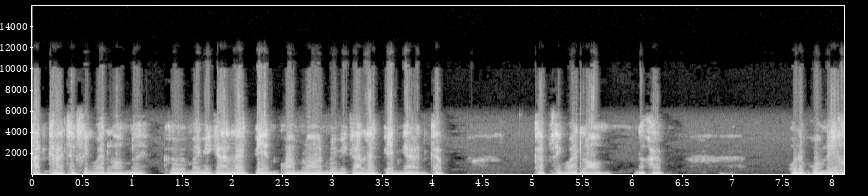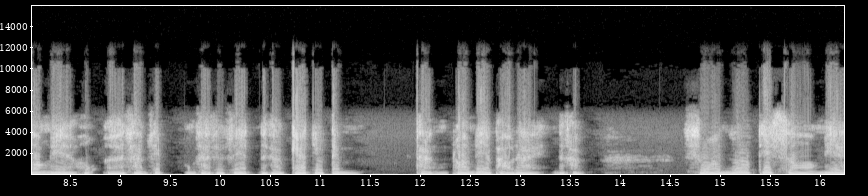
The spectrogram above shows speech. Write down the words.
ตัดขาดจากสิ่งแวดล้อมเลย คือไม่มีการแลกเปลี่ยนความร้อน ไม่มีการแลกเปลี่ยนงานกับกับสิ่งแวดล้อมนะครับอุณหภูมิในห้องเนี่ยหกสามสิบองศาเซลเซียสนะครับ แก๊สอยู่เต็มถังพร้อมที่จะเผาได้นะครับ ส่วนรูปที่สองเนี่ย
